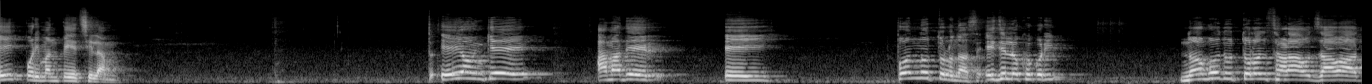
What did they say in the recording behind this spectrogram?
এই পরিমাণ পেয়েছিলাম। তো এই অঙ্কে আমাদের এই পণ্য উত্তোলন আছে। এই যে লক্ষ্য করি, নগদ উত্তোলন ছাড়াও জাওয়াদ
